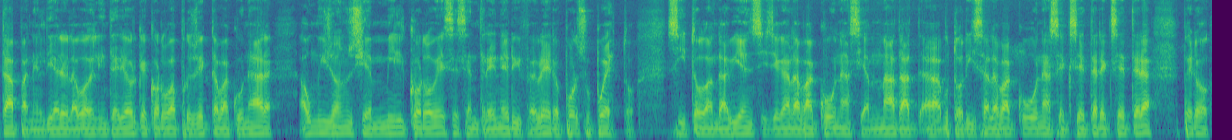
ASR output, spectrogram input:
tapa en el diario La Voz del Interior que Córdoba proyecta vacunar a un millón cien mil cordobeses entre enero y febrero. Por supuesto, si todo anda bien, si llegan las vacunas, si ANMAT autoriza las vacunas, etcétera, etcétera. Pero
